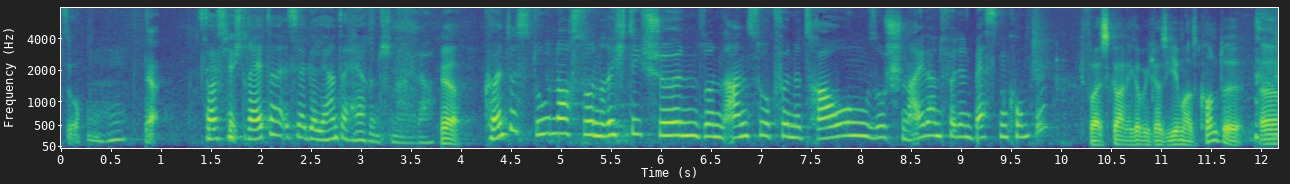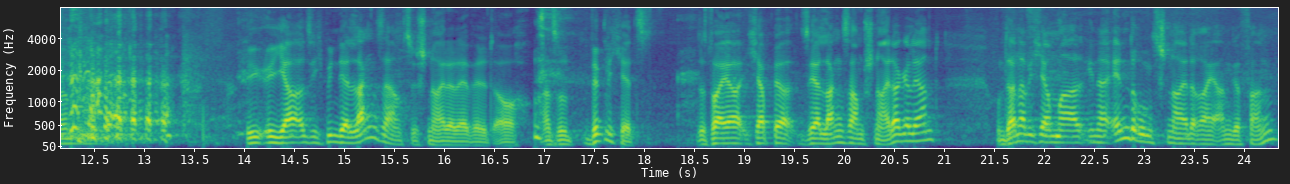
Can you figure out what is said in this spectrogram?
So. Ja. Thorsten Sträter ist ja gelernter Herrenschneider. Ja. Könntest du noch so einen richtig schönen so einen Anzug für eine Trauung so schneidern für den besten Kumpel? Ich weiß gar nicht, ob ich das jemals konnte. Ähm, ja, also ich bin der langsamste Schneider der Welt auch. Also wirklich jetzt. Das war ja, ich habe ja sehr langsam Schneider gelernt. Und dann habe ich ja mal in einer Änderungsschneiderei angefangen.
